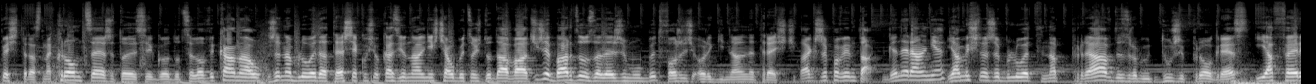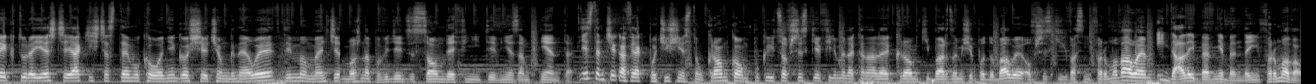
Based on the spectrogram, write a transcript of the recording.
skupia się teraz na Kromce, że to jest jego docelowy kanał, że na Blueda też jakoś okazjonalnie chciałby coś dodawać i że bardzo zależy mu, by tworzyć oryginalne treści. Także powiem tak, generalnie ja myślę, że Bluet naprawdę zrobił duży progres i afery, które jeszcze jakiś czas temu koło niego się ciągnęły, w tym momencie można powiedzieć, że są definitywnie zamknięte. Jestem ciekaw, jak pociśnie z tą Kromką. Póki co wszystkie filmy na kanale Kromki bardzo mi się podobały, o wszystkich was informowałem i dalej pewnie będę informował.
